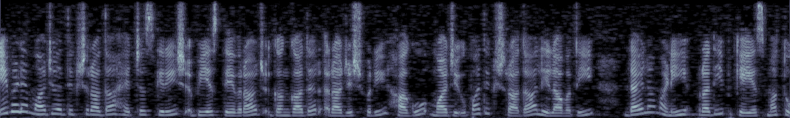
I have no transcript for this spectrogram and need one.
ಈ ವೇಳೆ ಮಾಜಿ ಅಧ್ಯಕ್ಷರಾದ ಎಚ್ಎಸ್ ಗಿರೀಶ್, ಬಿಎಸ್ ದೇವರಾಜ್, ಗಂಗಾಧರ್, ರಾಜೇಶ್ವರಿ ಹಾಗೂ ಮಾಜಿ ಉಪಾಧ್ಯಕ್ಷರಾದ ಲೀಲಾವತಿ, ಡೈಲಾಮಣಿ, ಪ್ರದೀಪ್ ಕೆಎಸ್ ಮತ್ತು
